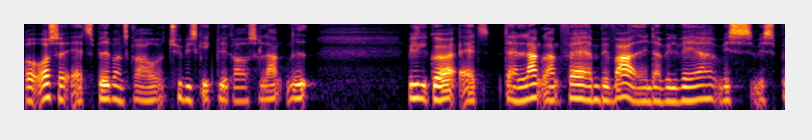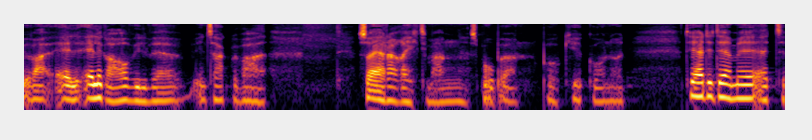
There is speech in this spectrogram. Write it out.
og også at spædbørnsgrave typisk ikke bliver gravet så langt ned, hvilket gør, at der er langt, langt færre af dem bevaret, end der vil være, hvis, hvis bevaret, alle, alle grave ville være intakt bevaret. Så er der rigtig mange små børn på kirkegården. Og det er det der med, at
